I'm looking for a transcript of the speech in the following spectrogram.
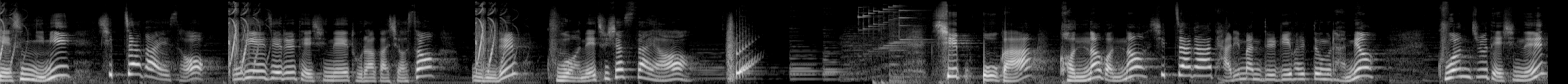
예수님이 십자가에서 우리의 죄를 대신해 돌아가셔서 우리를 구원해 주셨어요. 15가 건너 건너 십자가 다리 만들기 활동을 하며 구원주 되시는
